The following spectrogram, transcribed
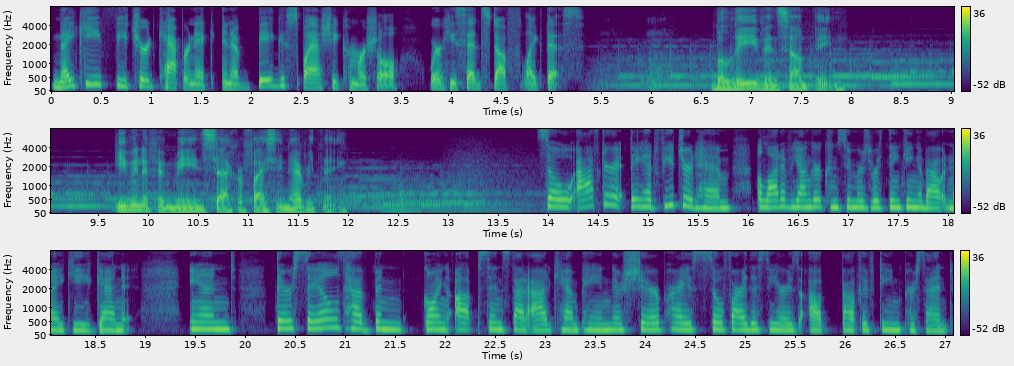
Nike featured Kaepernick in a big, splashy commercial where he said stuff like this Believe in something, even if it means sacrificing everything. So, after they had featured him, a lot of younger consumers were thinking about Nike again. And their sales have been going up since that ad campaign. Their share price so far this year is up about 15%.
